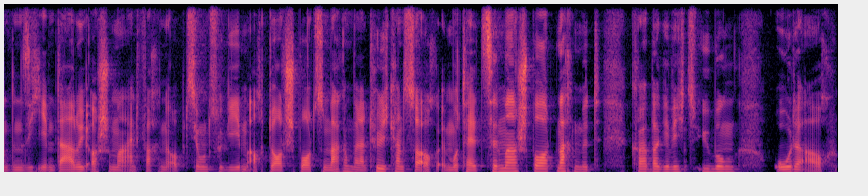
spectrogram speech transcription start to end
und dann sich eben dadurch auch schon mal einfach eine Option zu geben, auch dort Sport zu machen. Weil natürlich kannst du auch im Hotelzimmer Sport machen mit Körpergewichtsübungen oder auch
